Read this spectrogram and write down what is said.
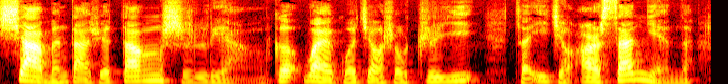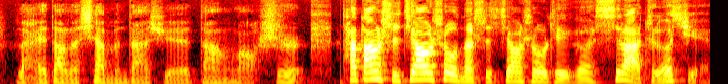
厦门大学当时两个外国教授之一，在一九二三年呢来到了厦门大学当老师。他当时教授呢是教授这个希腊哲学。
